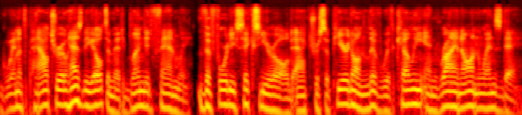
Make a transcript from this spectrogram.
Gwyneth Paltrow has the ultimate blended family. The 46-year-old actress appeared on Live with Kelly and Ryan on Wednesday,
